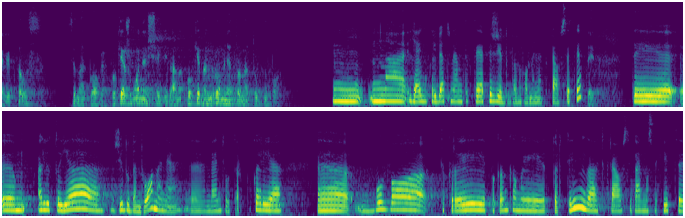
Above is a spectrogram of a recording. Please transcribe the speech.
Lietuvos sinagoga, kokie žmonės čia gyveno, kokia bendruomenė tuo metu buvo. Mm, na, jeigu kalbėtumėm tik tai apie žydų bendruomenę, tikriausiai taip. Taip. Tai um, Alitoje žydų bendruomenė, bent jau tarpukaryje, E, buvo tikrai pakankamai turtinga, tikriausiai galima sakyti,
